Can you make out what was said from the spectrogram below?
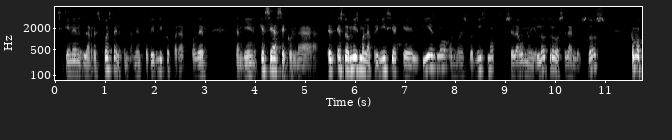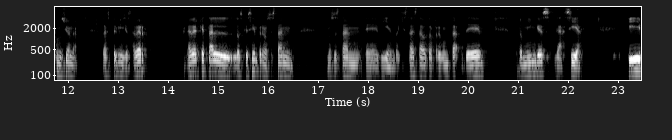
Si tienen la respuesta del fundamento bíblico para poder también, ¿qué se hace con la... ¿Es, lo mismo la primicia que el diezmo o no es lo mismo? ¿O se da uno y el otro o se dan los dos? ¿Cómo funcionan las primicias? A ver, a ver qué tal los que siempre nos están, nos están eh, viendo. Aquí está esta otra pregunta de Domínguez García. Y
